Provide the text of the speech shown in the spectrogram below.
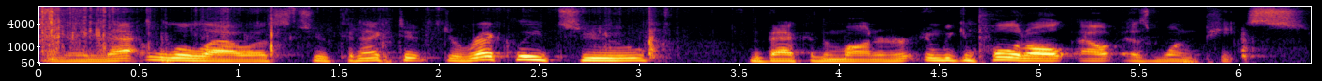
And then that will allow us to connect it directly to the back of the monitor, and we can pull it all out as one piece.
